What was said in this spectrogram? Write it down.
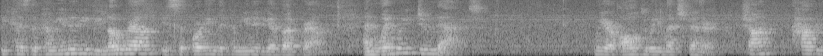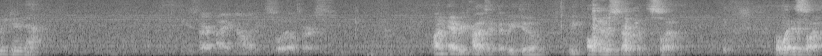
because the community below ground is supporting the community above ground. And when we do that, we are all doing much better. Shawn, how do we do that? You start by acknowledging soil first. on every project that we do, we always start with the soil. But what is soil?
